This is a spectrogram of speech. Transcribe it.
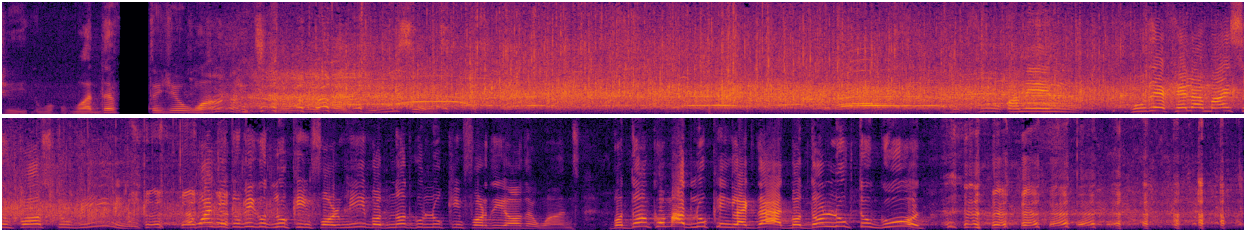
Gee, what the f- do you want? Jesus. Who- I mean, who the hell am I supposed to be? I want you to be good looking for me, but not good looking for the other ones. But don't come out looking like that, but don't look too good.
